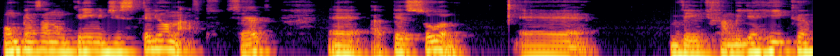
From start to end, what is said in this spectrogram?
vamos pensar num crime de estelionato, certo? É, a pessoa é, veio de família rica,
